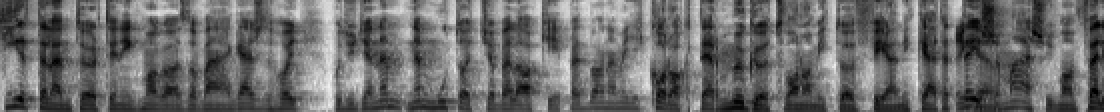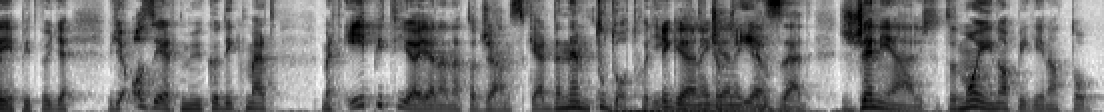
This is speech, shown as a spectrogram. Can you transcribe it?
hirtelen történik maga az a vágás, de hogy, hogy ugye nem, nem mutatja bele a képetbe, hanem egy karakter mögött van, amitől félni kell. Tehát Igen. teljesen máshogy van felépítve. Ugye, ugye azért működik, mert mert építi a jelenet a jumpscare, de nem tudod, hogy építi, igen, csak igen, érzed. Igen. Zseniális. Tehát a mai napig én attól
